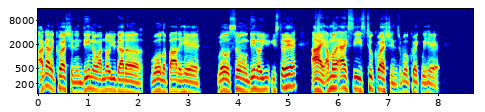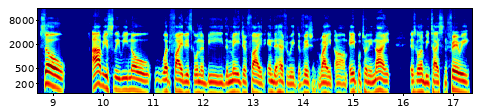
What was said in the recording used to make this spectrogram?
I got a question, and Dino, I know you gotta roll up out of here real soon. Dino, you, you still here? All right, I'm gonna ask these two questions real quickly here. So obviously we know what fight is going to be the major fight in the heavyweight division, right? Um, April 29th is going to be Tyson Fury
